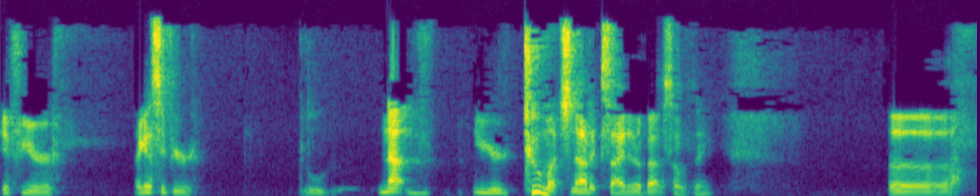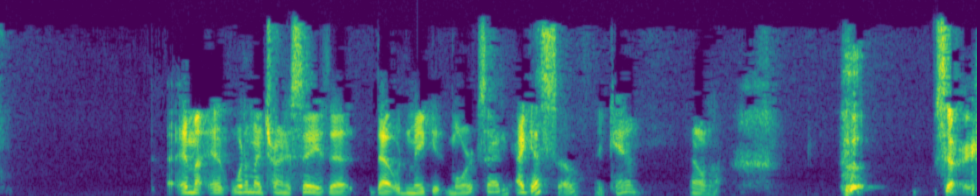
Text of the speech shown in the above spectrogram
if you're, I guess if you're not, you're too much not excited about something, uh, am I, what am I trying to say? That that would make it more exciting? I guess so. It can. I don't know. Sorry.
